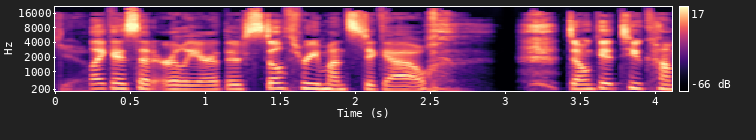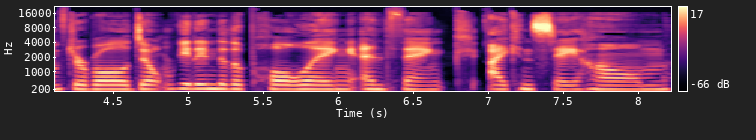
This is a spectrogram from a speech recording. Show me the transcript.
Yeah. Like I said earlier, there's still three months to go. Don't get too comfortable. Don't read into the polling and think I can stay home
